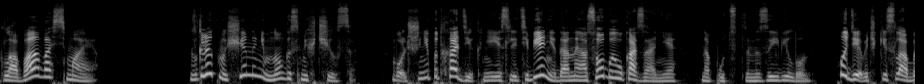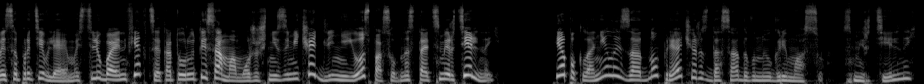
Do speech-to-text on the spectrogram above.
Глава восьмая. Взгляд мужчины немного смягчился. «Больше не подходи к ней, если тебе не даны особые указания», — напутственно заявил он. «У девочки слабая сопротивляемость. Любая инфекция, которую ты сама можешь не замечать, для нее способна стать смертельной». Я поклонилась, заодно пряча раздосадованную гримасу. «Смертельной?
